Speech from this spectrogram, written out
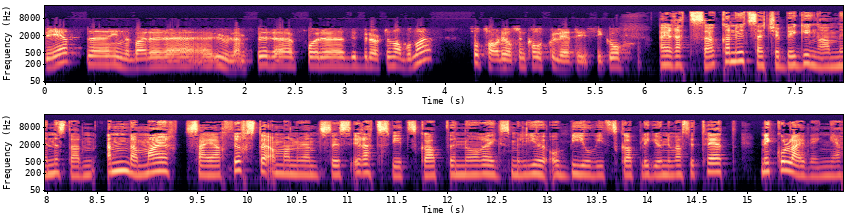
vet eh, innebærer eh, ulemper eh, for de berørte naboene, så tar de også en kalkulert risiko. En rettssak kan utsette bygginga av minnestaden enda mer, sier førsteamanuensis i rettsvitenskap ved Norges miljø- og biovitenskapelige universitet, Nikolai Winge.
